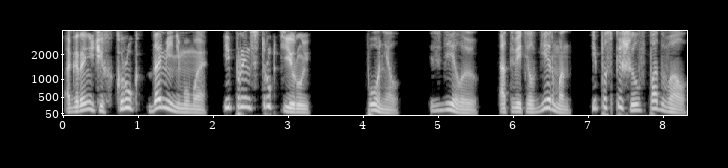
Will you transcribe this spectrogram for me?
ограничь их круг до минимума и проинструктируй. Понял. Сделаю, ответил Герман и поспешил в подвал,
